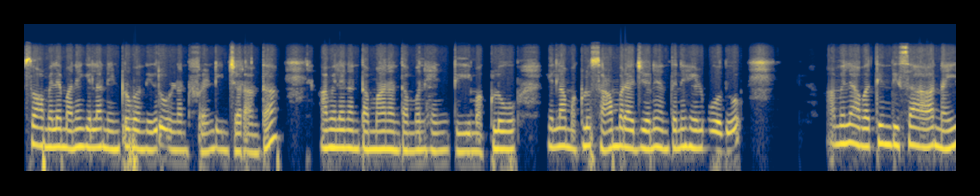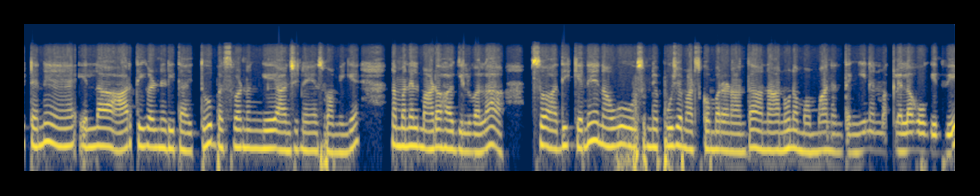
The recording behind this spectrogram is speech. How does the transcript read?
ಸೊ ಆಮೇಲೆ ಮನೆಗೆಲ್ಲ ನೆಂಟರು ಬಂದಿದ್ರು ನನ್ನ ಫ್ರೆಂಡ್ ಇಂಚರ ಅಂತ. ಆಮೇಲೆ ನನ್ನ ತಮ್ಮ ನನ್ನ ತಮ್ಮನ ಹೆಂಡತಿ ಮಕ್ಕಳು ಎಲ್ಲ ಮಕ್ಕಳು ಸಾಮ್ರಾಜ್ಯನೇ ಅಂತಾನೆ ಹೇಳ್ಬೋದು. ಆಮೇಲೆ ಅವತ್ತಿನ ದಿವಸ ನೈಟೇನೆ ಎಲ್ಲ ಆರತಿಗಳು ನಡೀತಾ ಇತ್ತು. ಬಸವಣ್ಣಂಗೆ, ಆಂಜನೇಯ ಸ್ವಾಮಿಗೆ. ನಮ್ಮ ಮನೇಲಿ ಮಾಡೋ ಹಾಗಿಲ್ವಲ್ಲ? ಸೊ ಅದಕ್ಕೇನೆ ನಾವು ಸುಮ್ಮನೆ ಪೂಜೆ ಮಾಡಿಸ್ಕೊಂಡ್ ಬರೋಣ ಅಂತ ನಾನು ನಮ್ಮಮ್ಮ ನನ್ನ ತಂಗಿ ನನ್ನ ಮಕ್ಕಳೆಲ್ಲ ಹೋಗಿದ್ವಿ.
